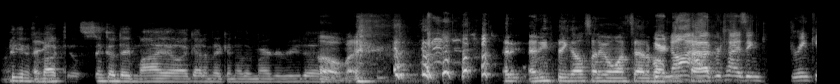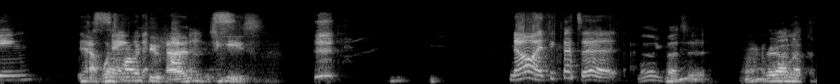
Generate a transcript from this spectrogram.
Cool. speaking of Any- cocktails, Cinco de Mayo, I got to make another margarita. Oh, but Any, anything else anyone wants to add about You're not Wolfpack? advertising drinking. Yeah, just what's saying wrong with you, Ed? Jeez. No, I think that's it. I think that's mm-hmm. it. All right, I got well, nothing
